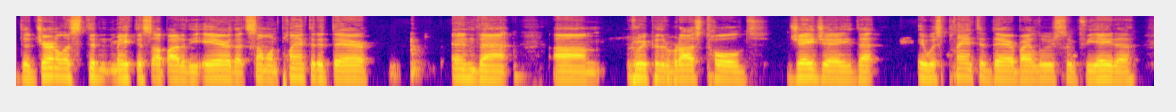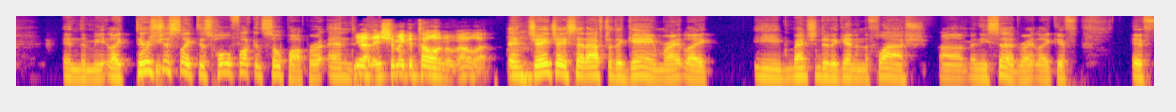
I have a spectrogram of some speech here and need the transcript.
the journalist didn't make this up out of the air, that someone planted it there, and that um, Rui Pedro Braz told JJ that it was planted there by Luis Filipe Vieira in the meet. Like there's just like this whole fucking soap opera. And yeah, they should make a telenovela. and JJ said after the game, right? Like he mentioned it again in the flash. Um, and he said, right, like if if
